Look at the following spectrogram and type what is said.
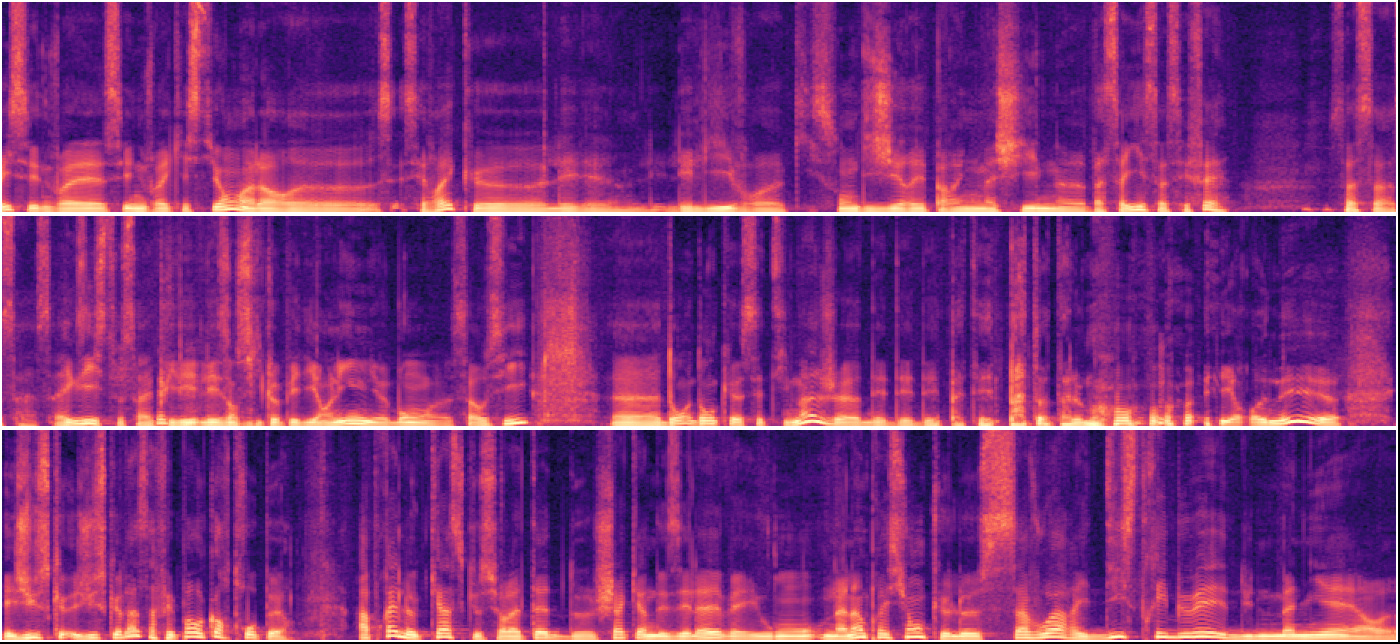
Oui, c'est une vraie, c'est une vraie question. Alors, euh, c'est vrai que les, les, livres qui sont digérés par une machine, euh, bah ça y est, ça c'est fait. Ça, ça, ça, existe, ça. Et puis les, encyclopédies en ligne, bon, euh, ça aussi. Euh, donc, donc, cette image n'est pas, totalement erronée. Et jusque, jusque-là, ça fait pas encore trop peur. Après, le casque sur la tête de chacun des élèves et où on a l'impression que le savoir est distribué d'une manière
